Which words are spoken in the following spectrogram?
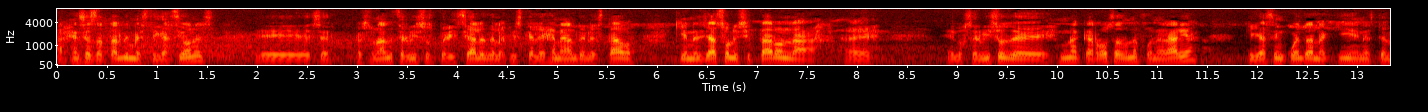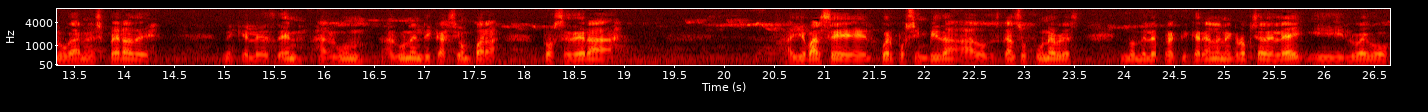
Agencia Estatal de Investigaciones, eh, personal de servicios periciales de la Fiscalía General del Estado, quienes ya solicitaron eh, los servicios de una carroza, de una funeraria, que ya se encuentran aquí en este lugar en espera de, que les den alguna indicación para proceder a, a llevarse el cuerpo sin vida a los descansos fúnebres donde le practicarían la necropsia de ley y luego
